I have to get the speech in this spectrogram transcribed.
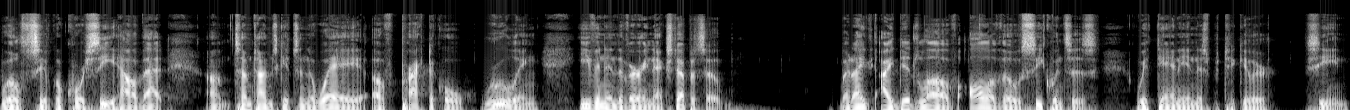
we'll see, of course, see how that um, sometimes gets in the way of practical ruling, even in the very next episode. But I, I did love all of those sequences with Dany in this particular scene.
